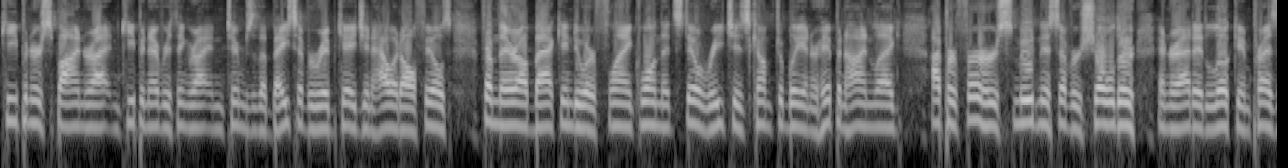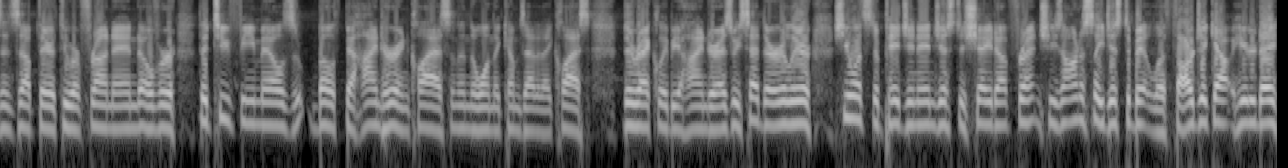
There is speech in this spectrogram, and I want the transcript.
keeping her spine right, and keeping everything right in terms of the base of her rib cage and how it all feels. From there, I'll back into her flank, one that's still still reaches comfortably in her hip and hind leg. I prefer her smoothness of her shoulder and her added look and presence up there through her front end over the two females, both behind her in class, and then the one that comes out of that class directly behind her. As we said there earlier, she wants to pigeon in just a shade up front, and she's honestly just a bit lethargic out here today.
